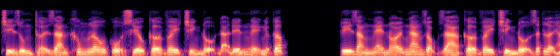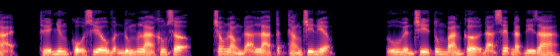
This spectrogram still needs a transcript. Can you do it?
chỉ dùng thời gian không lâu cổ siêu cờ vây trình độ đã đến nghề nghiệp cấp. Tuy rằng nghe nói ngang dọc ra cờ vây trình độ rất lợi hại, thế nhưng cổ siêu vẫn đúng là không sợ trong lòng đã là tất thắng chi niệm. Ưu huyền chi tung bàn cờ đã xếp đặt đi ra.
